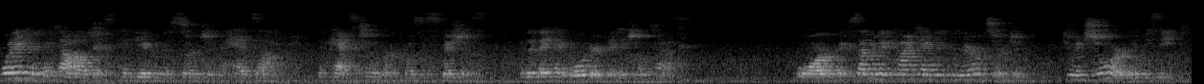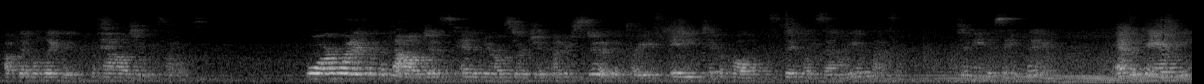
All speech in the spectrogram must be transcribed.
What if the pathologist had given the surgeon a heads up that cat's tumor was suspicious and that they had ordered additional tests? Or if someone had contacted the neurosurgeon to ensure the receipt of the malignant pathology results? Or what if the pathologist and the neurosurgeon understood the phrase atypical spindle cell neoplasm to mean the same thing? As a family,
